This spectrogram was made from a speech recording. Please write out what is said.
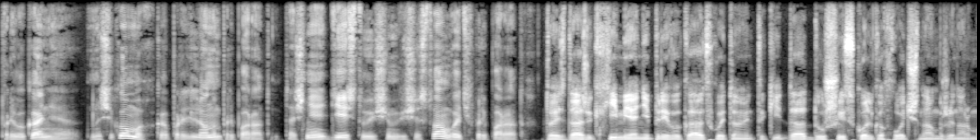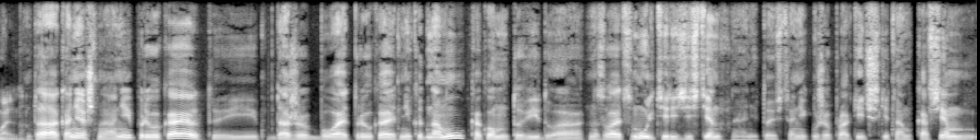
привыкание насекомых к определенным препаратам, точнее действующим веществам в этих препаратах. То есть даже к химии они привыкают в какой-то момент такие, да, души сколько хочешь, нам уже нормально. Да, конечно, они привыкают и даже бывает привыкают не к одному какому-то виду, а называются мультирезистентные они, то есть они уже практически там ко всем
